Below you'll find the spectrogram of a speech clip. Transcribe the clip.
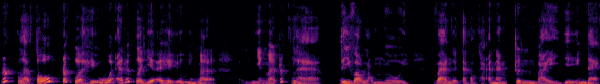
rất là tốt, rất là hiệu quả, rất là dễ hiểu, nhưng mà nhưng mà rất là đi vào lòng người. Và người ta có khả năng trình bày, diễn đạt,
